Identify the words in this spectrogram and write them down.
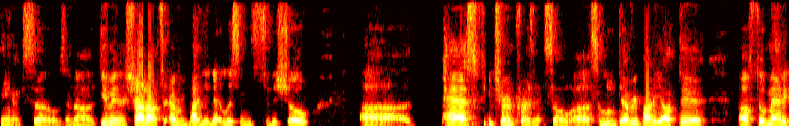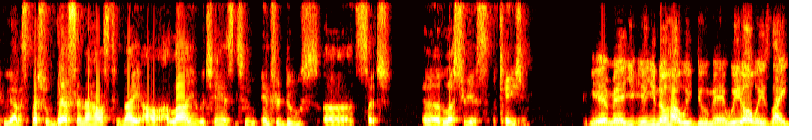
goddamn selves and uh, giving a shout out to everybody that listens to the show, uh, past, future, and present. So, uh, salute to everybody out there. Uh, Philmatic, we got a special guest in the house tonight. I'll allow you a chance to introduce uh, such an illustrious occasion. Yeah, man. You, you know how we do, man. We always like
